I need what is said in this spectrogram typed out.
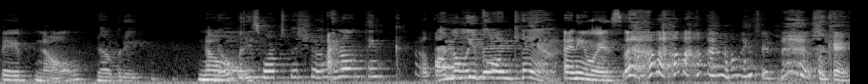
babe, no, Nobody. no. Nobody's watched the show. I don't think a lot Emily of people. Van Camp. Anyways, okay.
